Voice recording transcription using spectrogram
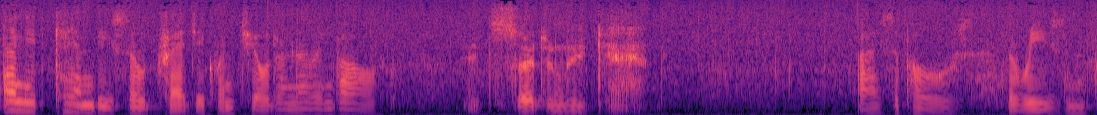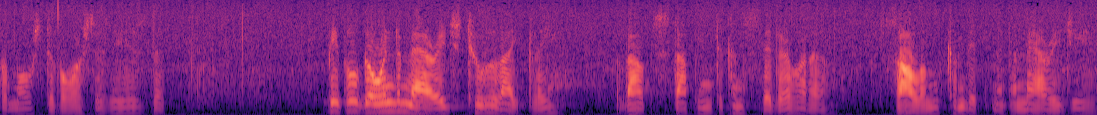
And it can be so tragic when children are involved. It certainly can. I suppose the reason for most divorces is that people go into marriage too lightly without stopping to consider what a solemn commitment a marriage is.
